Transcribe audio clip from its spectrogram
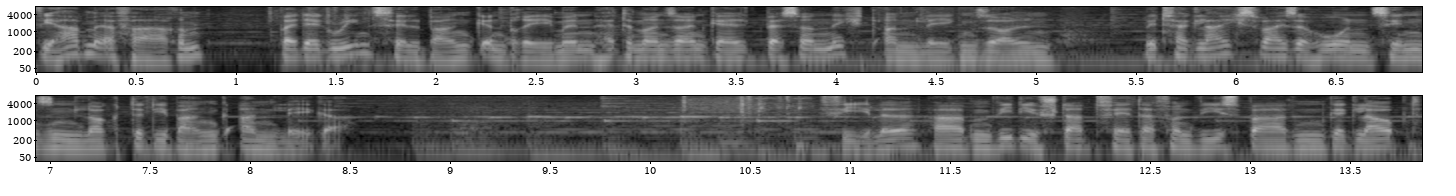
Wir haben erfahren, bei der Greensill Bank in Bremen hätte man sein Geld besser nicht anlegen sollen. Mit vergleichsweise hohen Zinsen lockte die Bank Anleger. Viele haben wie die Stadtväter von Wiesbaden geglaubt,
